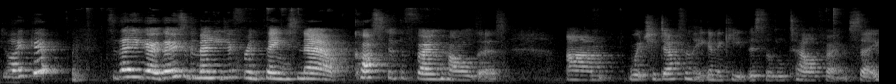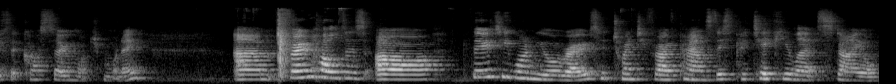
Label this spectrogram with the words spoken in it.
Do you like it? So there you go, those are the many different things. Now, cost of the phone holders, um, which are definitely going to keep this little telephone safe that costs so much money. Um, phone holders are 31 euros, 25 pounds, this particular style.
